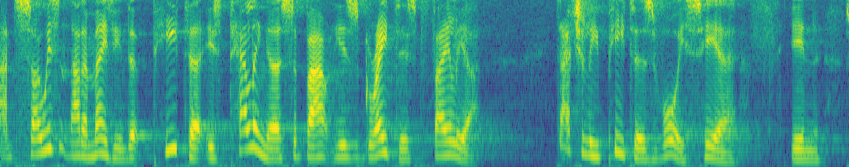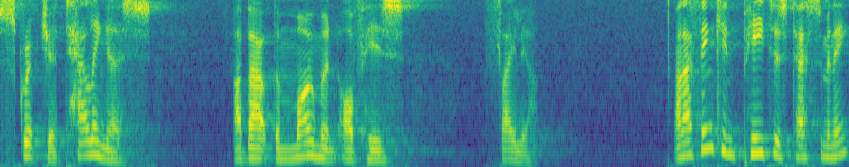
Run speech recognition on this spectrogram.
And so, isn't that amazing that Peter is telling us about his greatest failure? It's actually Peter's voice here in Scripture telling us about the moment of his failure. And I think in Peter's testimony,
